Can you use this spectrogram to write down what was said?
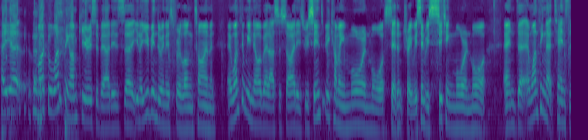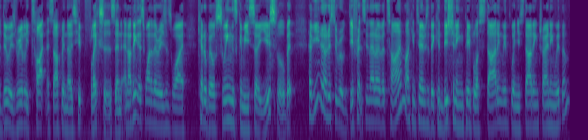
hey, uh, Michael, one thing I'm curious about is, uh, you know, you've been doing this for a long time, and, and one thing we know about our society is we seem to be becoming more and more sedentary. We seem to be sitting more and more. And uh, and one thing that tends to do is really tighten us up in those hip flexors. And and I think that's one of the reasons why kettlebell swings can be so useful. But have you noticed a real difference in that over time, like in terms of the conditioning people are starting with when you're starting training with them?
